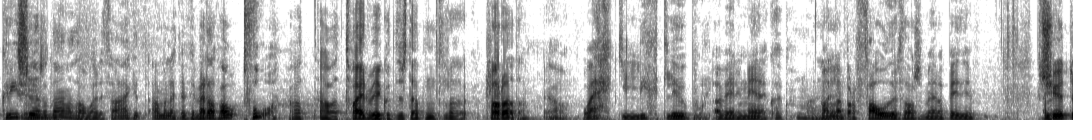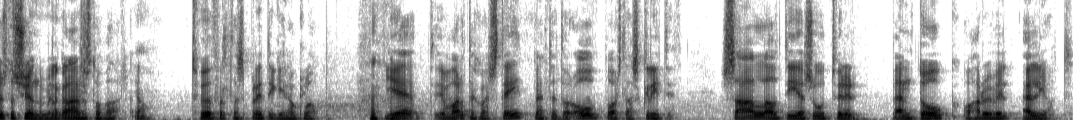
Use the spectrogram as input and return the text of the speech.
krísu Mhm. þessa dana þá væri það ekkert amalegt en þeir verða að fá tvo hafa, hafa tvær vikur til stefnum til að klára þetta Já. og ekki líkt Liverpool að vera í neðaköp Nei. mannlega bara fáður þá sem er að byggja 77. Mér langar aðeins að stoppa þar Já. Tvöföld þess breytingir hjá Klopp Ég, ég var þetta eitthvað statement Þetta var ofbáslega skrítið Sala og Díaz út fyrir Ben Doak og Harvey Elliot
